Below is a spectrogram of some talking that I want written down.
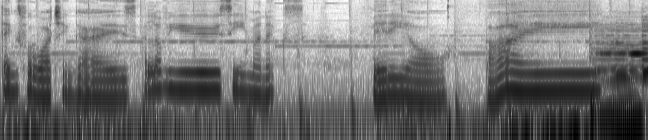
Thanks for watching guys. I love you. See you in my next video. Bye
